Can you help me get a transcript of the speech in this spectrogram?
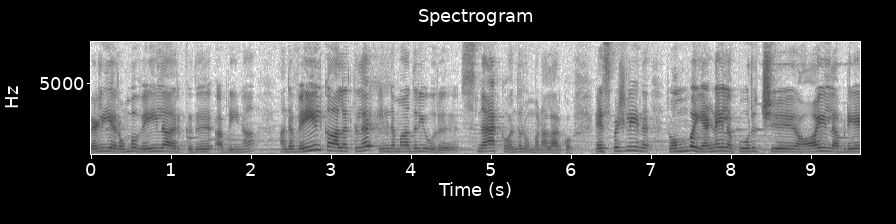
வெளியே ரொம்ப வெயிலாக இருக்குது அப்படின்னா அந்த வெயில் காலத்தில் இந்த மாதிரி ஒரு ஸ்நாக் வந்து ரொம்ப நல்லாயிருக்கும் எஸ்பெஷலி இந்த ரொம்ப எண்ணெயில் பொறிச்சு ஆயில் அப்படியே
